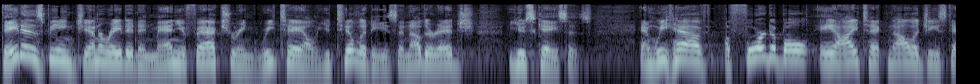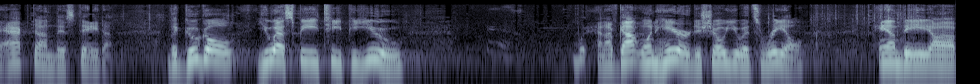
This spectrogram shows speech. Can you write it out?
Data is being generated in manufacturing, retail, utilities, and other edge use cases. And we have affordable AI technologies to act on this data. The Google USB TPU, and I've got one here to show you it's real, and the uh,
